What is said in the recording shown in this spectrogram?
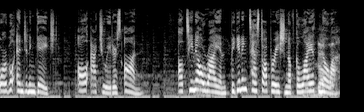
Orbital engine engaged. All actuators on. Altina Orion beginning test operation of Goliath Noah.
